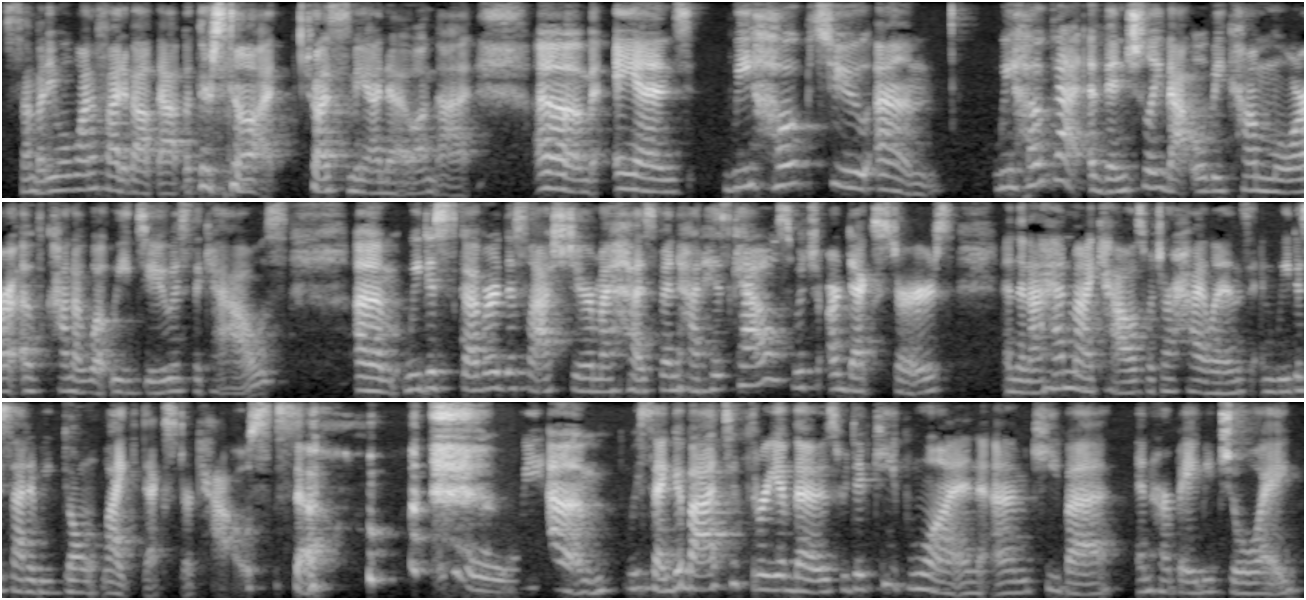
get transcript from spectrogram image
somebody will want to fight about that, but there's not. Trust me, I know on that. Um, and we hope to um, we hope that eventually that will become more of kind of what we do as the cows. Um, we discovered this last year. My husband had his cows, which are Dexters, and then I had my cows, which are Highlands, and we decided we don't like Dexter cows. So we um we said goodbye to three of those. We did keep one, um, Kiba and her baby Joy,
